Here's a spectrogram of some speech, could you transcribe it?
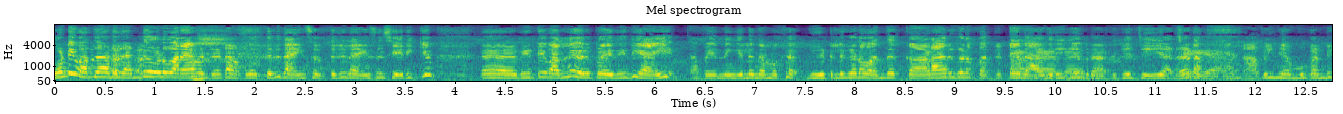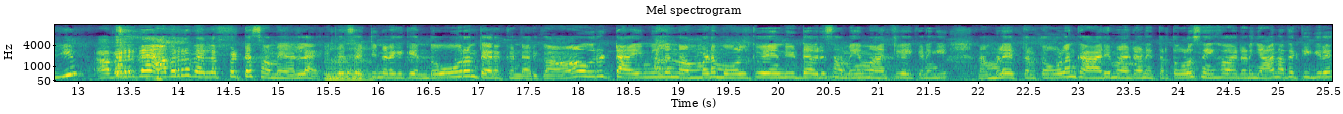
ഓടി വന്നതാണ്. രണ്ടും പറയാൻ പറ്റും കേട്ടോ. അപ്പൊ ഒത്തിരി താങ്ക്സ് ഒത്തിരി താങ്ക്സ് ശരിക്കും വീട്ടിൽ വന്ന ഒരു പ്രതീതിയായി. അപ്പൊ എന്തെങ്കിലും നമുക്ക് വീട്ടിലും കൂടെ വന്ന് കാണാനും കൂടെ പറ്റട്ടെ എന്ന് ആഗ്രഹിക്കുകയും പ്രാർത്ഥിക്കുകയും ചെയ്യാണ് കേട്ടോ. അപ്പൊ ഇനി അമ്മു കണ്ടിന്യൂ അവരുടെ അവരുടെ വിലപ്പെട്ട സമയം അല്ലേ? ഇപ്പൊ സെറ്റിന്റെ ഇടയ്ക്കൊക്കെ എന്തോരം തിരക്കുണ്ടായിരിക്കും. ആ ഒരു ടൈമിൽ നമ്മുടെ മോൾക്ക് വേണ്ടിയിട്ട് അവർ സമയം മാറ്റി വെക്കണമെങ്കിൽ നമ്മളെ എത്രത്തോളം കാര്യമായിട്ടാണ് എത്രത്തോളം സ്നേഹമായിട്ടാണ് ഞാൻ അതൊക്കെ ഇങ്ങനെ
